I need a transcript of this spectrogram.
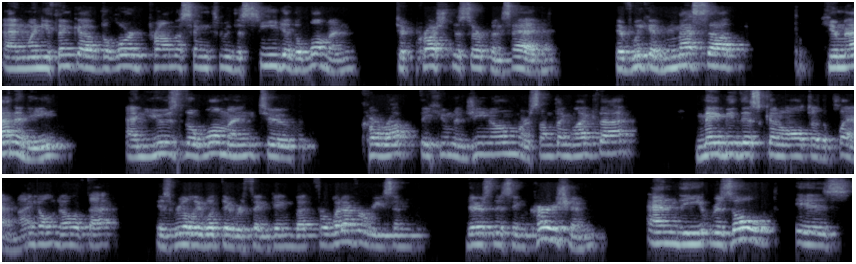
And when you think of the Lord promising through the seed of the woman to crush the serpent's head, if we could mess up humanity and use the woman to corrupt the human genome or something like that, maybe this can alter the plan. I don't know if that is really what they were thinking, but for whatever reason, there's this incursion, and the result is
